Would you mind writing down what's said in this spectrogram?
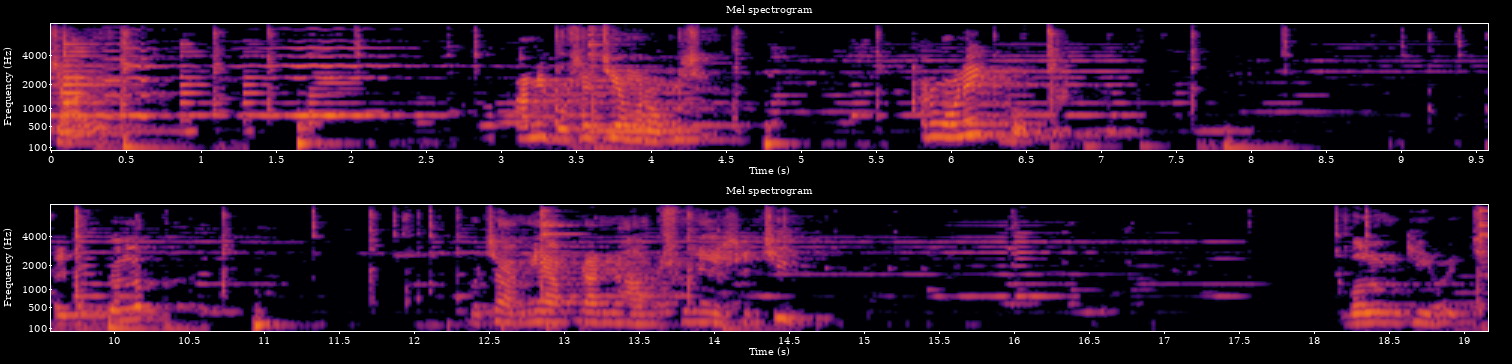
চায়। আমি বসেছি আমার অফিসে আর অনেক লোক। বলছে, আমি আপনার নাম শুনে এসেছি। বলুন কি হয়েছে?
